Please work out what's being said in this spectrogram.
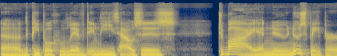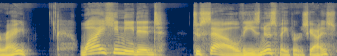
uh, the people who lived in these houses to buy a new newspaper, right? Why he needed to sell these newspapers, guys?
